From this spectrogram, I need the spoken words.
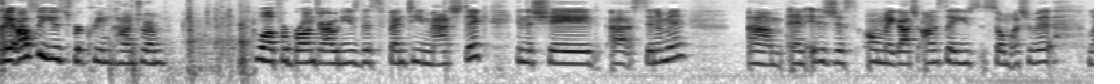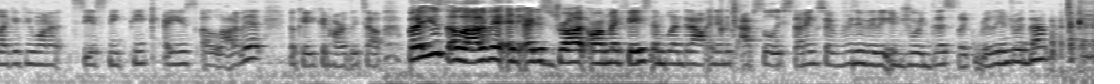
But I also used for cream contour well, for bronzer, I would use this Fenty Match Stix in the shade uh, Cinnamon. Um, and it is just, oh my gosh, honestly, I use so much of it. Like, if you want to see a sneak peek, I use a lot of it. Okay, you can hardly tell. But I used a lot of it, and I just draw it on my face and blend it out, and it is absolutely stunning. So I really, really enjoyed this. Like, really enjoyed that.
